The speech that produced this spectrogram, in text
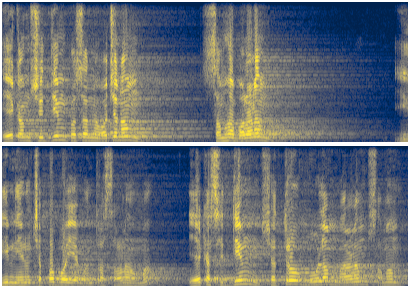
ఏకం సిద్ధిం ప్రసన్న వచనం సంహబలనం. ఇది నేను చెప్పబోయే మంత్ర శరణమ్మ ఏక సిద్ధిం శత్రు మూలం మరణం సమం.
